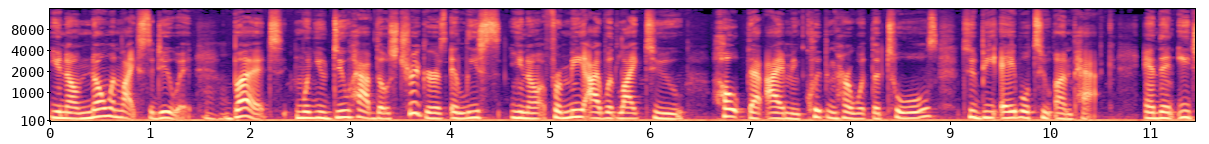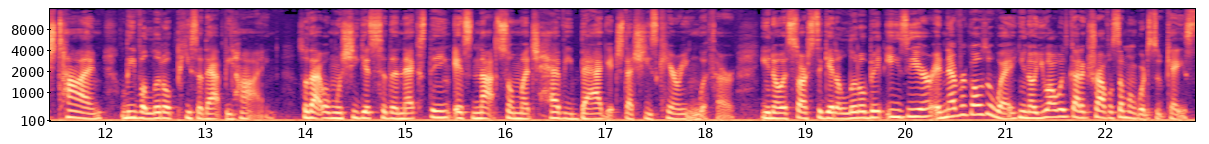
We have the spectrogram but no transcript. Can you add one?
you know no one likes to do it. Mm-hmm. but when you do have those triggers at least you know for me i would like to hope that i'm equipping her with the tools to be able to unpack and then each time leave a little piece of that behind so that when she gets to the next thing, it's not so much heavy baggage that she's carrying with her. You know, it starts to get a little bit easier. It never goes away. You know, you always got to travel somewhere with a suitcase.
